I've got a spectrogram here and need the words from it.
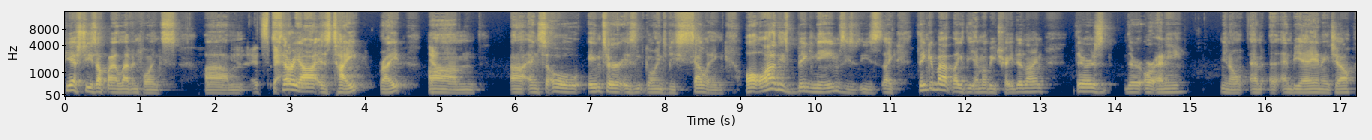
PSG's up by 11 points. Um, It's bad. Serie A is tight, right? Yeah. Um, uh, and so Inter isn't going to be selling a, lot of these big names. These, these like think about like the MLB trade deadline. There's there or any, you know, M- uh, NBA, NHL.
